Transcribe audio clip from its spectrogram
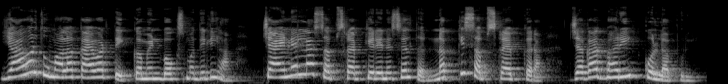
यावर तुम्हाला काय वाटते कमेंट बॉक्समध्ये लिहा. चॅनेलला सबस्क्राईब केले नसेल तर नक्की सबस्क्राईब करा. जगात भारी कोल्हापुरी.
